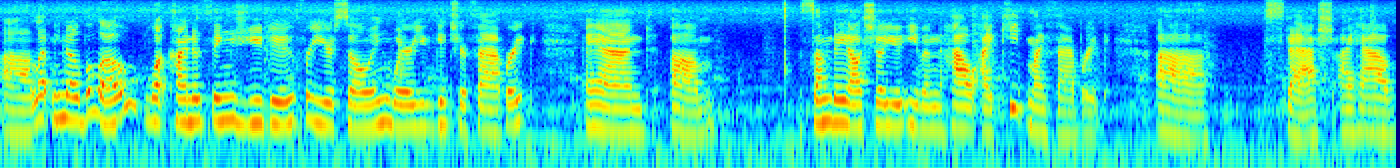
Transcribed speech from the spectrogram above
Uh, let me know below what kind of things you do for your sewing, where you get your fabric, and um, someday I'll show you even how I keep my fabric uh, stash. I have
